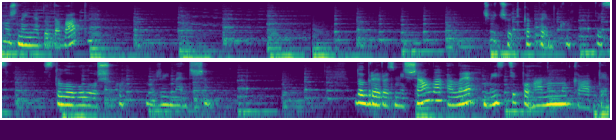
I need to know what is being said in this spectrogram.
можна і не додавати. Чуть-чуть капинку, десь столову ложку, може й менше. Добре розмішала, але мисці погано вмокати.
